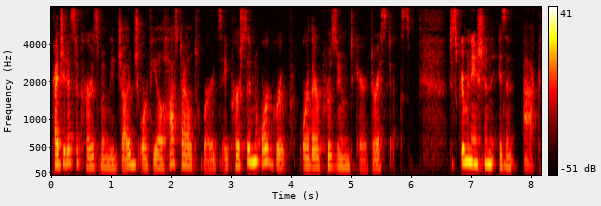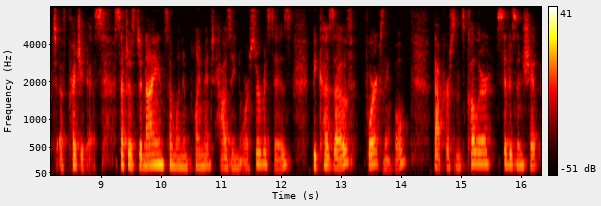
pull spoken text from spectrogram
Prejudice occurs when we judge or feel hostile towards a person or group or their presumed characteristics. Discrimination is an act of prejudice, such as denying someone employment, housing, or services because of, for example, that person's color, citizenship,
